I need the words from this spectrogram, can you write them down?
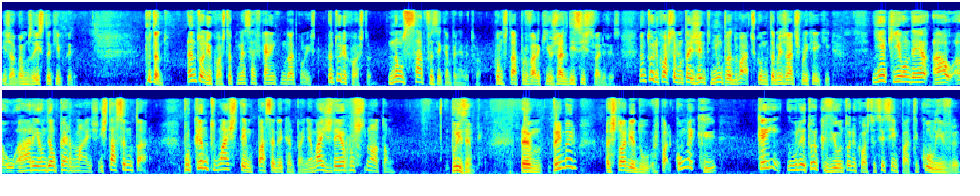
E já vamos a isso daqui a bocadinho. Portanto, António Costa começa a ficar incomodado com isto. António Costa não sabe fazer campanha eleitoral, como está a provar aqui, eu já lhe disse isto várias vezes. António Costa não tem gente nenhum para debates, como também já te expliquei aqui. E é aqui onde é a, a, a área onde ele perde mais. E está-se a notar. Porque quanto mais tempo passa na campanha, mais erros se notam. Por exemplo, um, primeiro, a história do. Repare, como é que quem, o eleitor que viu António Costa ser simpático com o LIVRE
